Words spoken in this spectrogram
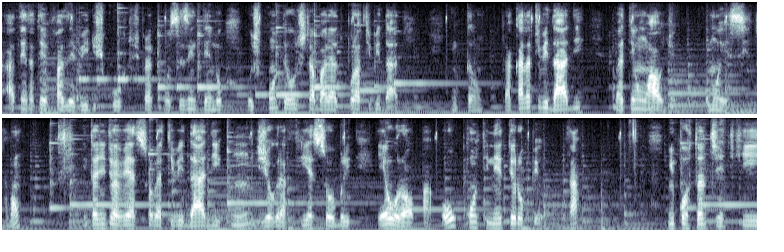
a tentativa fazer vídeos curtos para que vocês entendam os conteúdos trabalhados por atividade. Então, para cada atividade vai ter um áudio como esse, tá bom? Então a gente vai ver sobre a atividade 1 de geografia sobre Europa ou continente europeu, tá? Importante, gente, que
